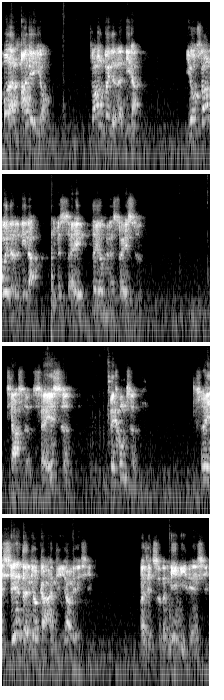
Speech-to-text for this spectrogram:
破了，他就有双规的能力了，有双规的能力了，你们谁都有可能随时消失，随时被控制。所以现在就赶紧要联系，而且只能秘密联系。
